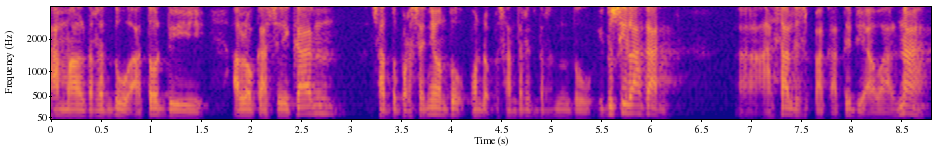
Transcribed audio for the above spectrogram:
amal tertentu atau dialokasikan satu persennya untuk pondok pesantren tertentu. Itu silahkan uh, asal disepakati di awal. Nah,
